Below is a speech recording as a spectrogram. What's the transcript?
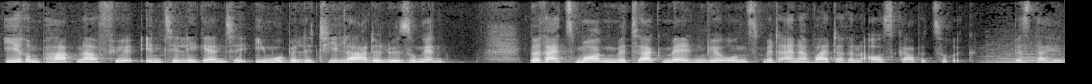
Ihrem Partner für intelligente E-Mobility-Ladelösungen. Bereits morgen Mittag melden wir uns mit einer weiteren Ausgabe zurück. Bis dahin.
